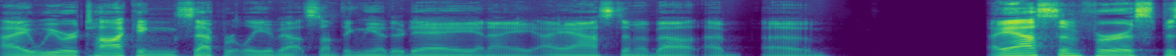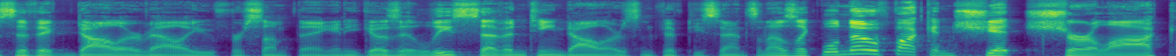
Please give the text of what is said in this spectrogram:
I, we were talking separately about something the other day, and I, I asked him about a, a I asked him for a specific dollar value for something, and he goes at least seventeen dollars and fifty cents. And I was like, "Well, no fucking shit, Sherlock.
